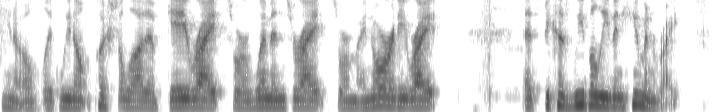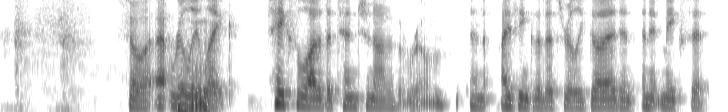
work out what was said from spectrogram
You know, like we don't push a lot of gay rights or women's rights or minority rights. It's because we believe in human rights. So, that really mm-hmm. like takes a lot of the tension out of the room. And I think that it's really good and, and it makes it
